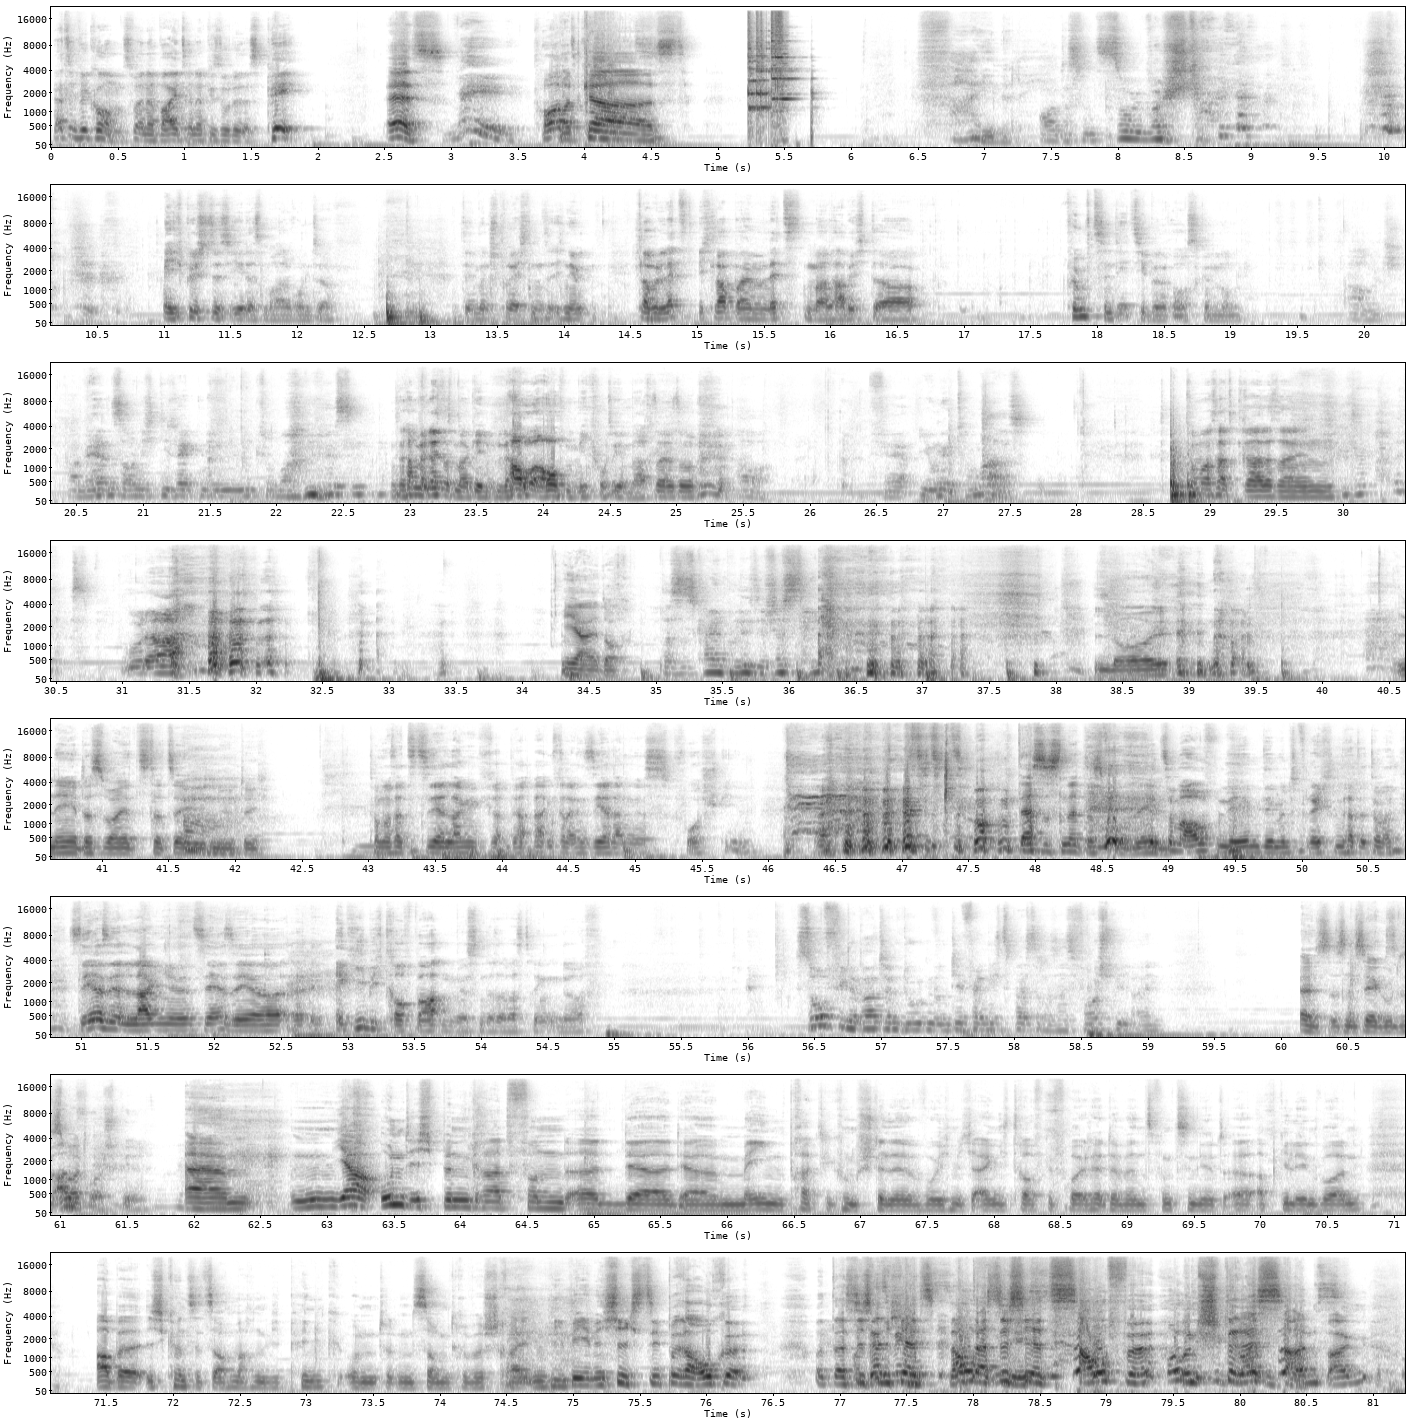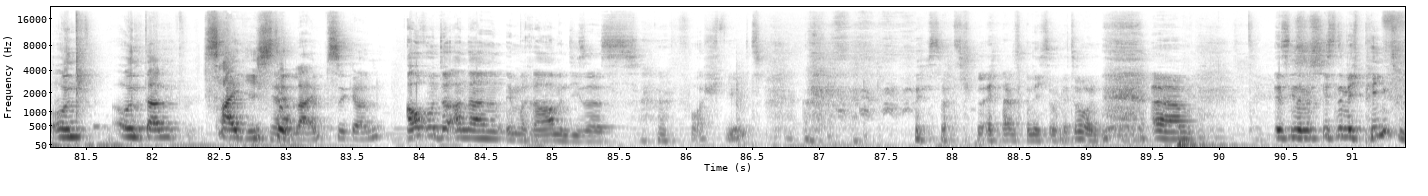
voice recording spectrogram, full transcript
Herzlich willkommen zu einer weiteren Episode des P S Hey! Podcast. Finally. Oh, das wird so übersteuert. Ich pische das jedes Mal runter. Dementsprechend, ich, nehm, ich glaube, letzt, ich glaube beim letzten Mal habe ich da 15 Dezibel rausgenommen. Autsch. Aber wir hätten es auch nicht direkt neben dem Mikro machen müssen. Das haben wir letztes Mal genau auf dem Mikro gemacht. Also Oh. Der junge Thomas. Thomas hat gerade seinen Bruder. Ja, doch. Das ist kein politisches Statement. Lol. nee, das war jetzt tatsächlich nötig. Thomas hat sehr lange, wir hatten gerade ein sehr langes Vorspiel. Das ist nicht das Problem. Zum Aufnehmen, dementsprechend hatte Thomas sehr, sehr lange, sehr, sehr äh, ergiebig drauf warten müssen, dass er was trinken darf. So viele Wörter im Duden und dir fällt nichts Besseres als Vorspiel ein. Es ist ein sehr gutes Das war ein Wort. Vorspiel. Ähm, ja, und ich bin gerade von äh, der, der Main-Praktikumsstelle, wo ich mich eigentlich drauf gefreut hätte, wenn es funktioniert, äh, abgelehnt worden. Aber ich könnte es jetzt auch machen wie Pink und einen Song drüber schreiben, wie wenig ich sie brauche. Und dass Und ich mich jetzt, dass ich jetzt saufe und, Und Stress anfange. Und, und dann zeige ich es Ja. den Leipzigern. Auch unter anderem im Rahmen dieses Vorspiels. ich sollte es vielleicht einfach nicht so betonen. Ähm, ist, nämlich, ist nämlich Pink zu.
